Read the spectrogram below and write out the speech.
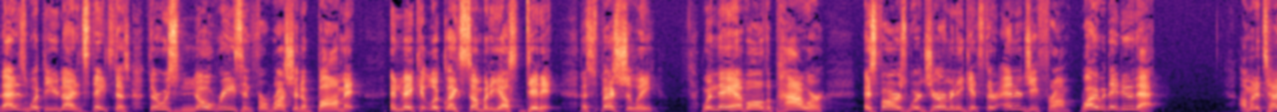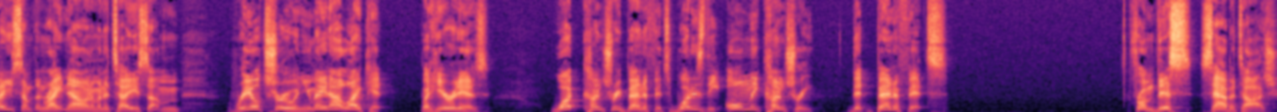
That is what the United States does. There was no reason for Russia to bomb it and make it look like somebody else did it, especially when they have all the power as far as where Germany gets their energy from. Why would they do that? I'm going to tell you something right now, and I'm going to tell you something real true, and you may not like it, but here it is. What country benefits? What is the only country that benefits from this sabotage?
